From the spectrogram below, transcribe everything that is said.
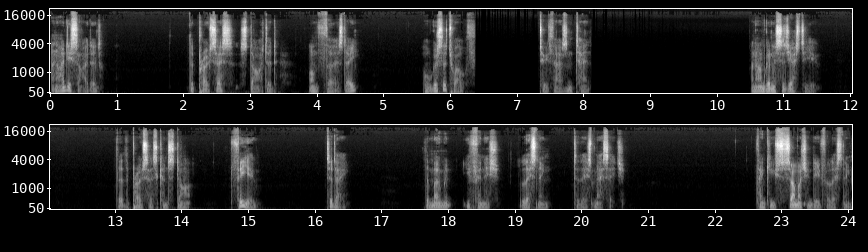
And I decided the process started on Thursday, August the 12th, 2010. And I'm going to suggest to you that the process can start for you today, the moment you finish listening to this message. Thank you so much indeed for listening.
